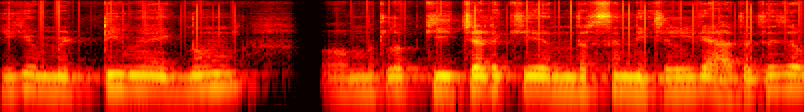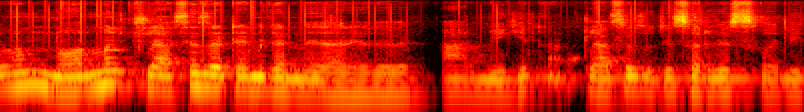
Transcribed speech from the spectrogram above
ठीक है मिट्टी में एकदम मतलब कीचड़ के अंदर से निकल के आते थे जब हम नॉर्मल क्लासेस अटेंड करने जा रहे थे। आर्मी की ना क्लासेस होती सर्विस वाली।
